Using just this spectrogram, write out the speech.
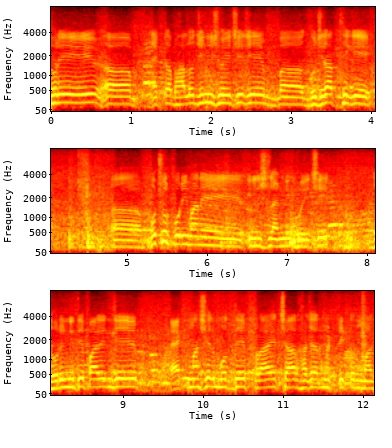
ধরে একটা ভালো জিনিস হয়েছে যে গুজরাট থেকে প্রচুর পরিমাণে ইলিশ ল্যান্ডিং হয়েছে। ধরে নিতে পারেন যে এক মাসের মধ্যে প্রায় চার হাজার মেট্রিক টন মাছ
